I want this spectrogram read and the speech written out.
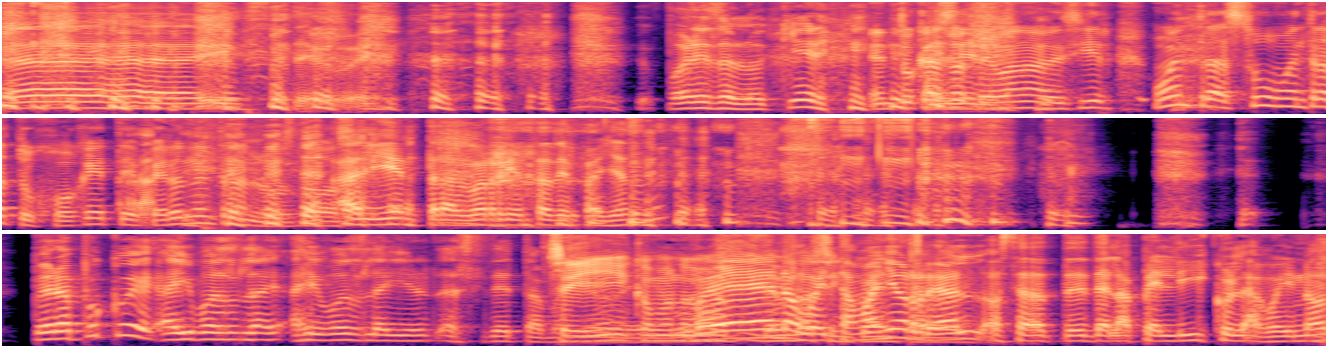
Ay, este, güey. Por eso lo quiere. En tu caso te van a decir, o entras tú o entra tu juguete, pero no entran los dos. ¿Alguien tragó rieta de payaso? Pero ¿a poco hay Buzz, Li- hay Buzz Lightyear así de tamaño? Sí, de- cómo no. Bueno, güey, 50, tamaño real, o sea, de, de la película, güey, no,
